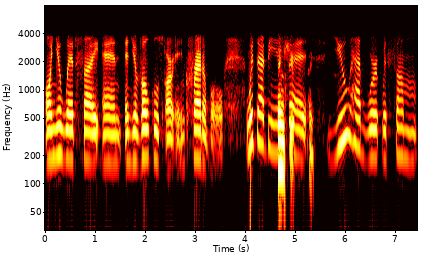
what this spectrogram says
on your website and and your vocals are incredible. With that being Thank said, you. you have worked with some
